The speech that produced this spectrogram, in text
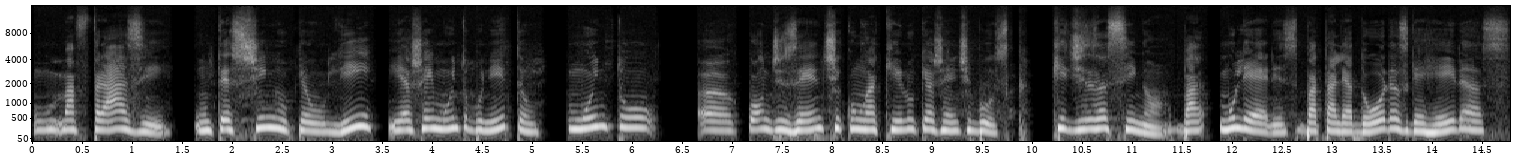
uma frase, um textinho que eu li e achei muito bonito, muito uh, condizente com aquilo que a gente busca. Que diz assim, ó, ba mulheres batalhadoras, guerreiras,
